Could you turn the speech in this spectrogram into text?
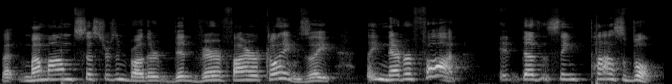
But my mom's sisters and brother did verify her claims. They they never fought it doesn't seem possible.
